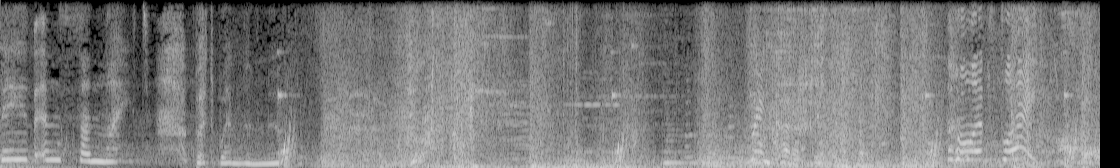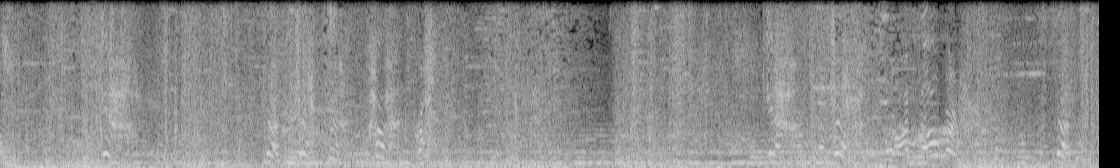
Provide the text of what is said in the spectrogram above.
bathe in sunlight. But when the moon... Rain up. Let's play! Yeah, That's over!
